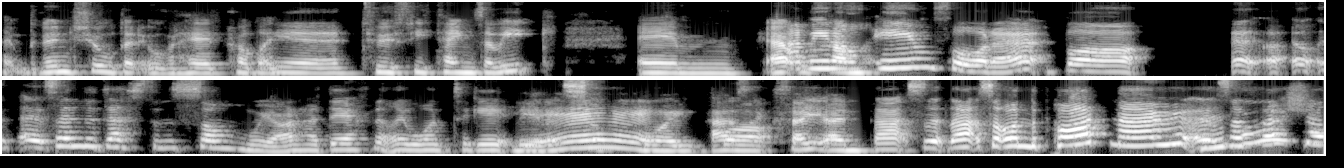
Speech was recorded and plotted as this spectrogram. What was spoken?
like we're doing shoulder overhead probably yeah. two three times a week um I mean come... I'll aim for it but it's in the distance somewhere. I definitely want to get there yeah, at some point. That's exciting. That's it. That's on the pod now. It's official.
